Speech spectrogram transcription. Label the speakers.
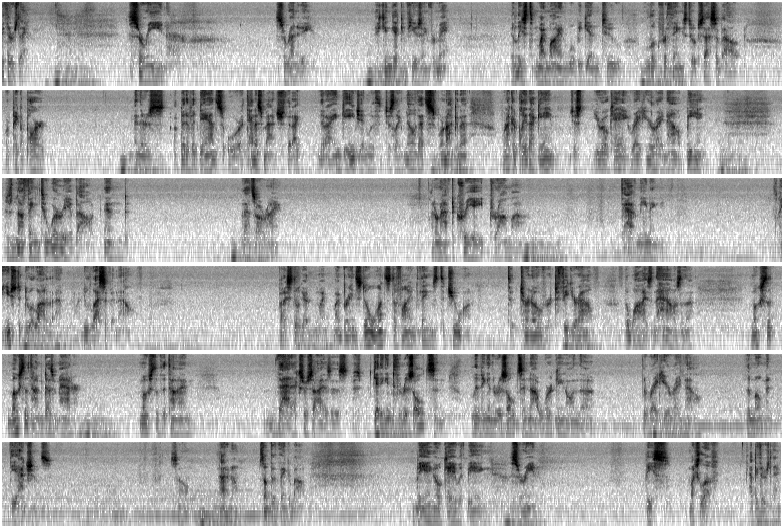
Speaker 1: Happy Thursday. Serene. Serenity. It can get confusing for me. At least my mind will begin to look for things to obsess about or pick apart. And there's a bit of a dance or a tennis match that I that I engage in with just like no that's we're not going to we're not going to play that game. Just you're okay right here right now being. There's nothing to worry about and that's all right. I don't have to create drama to have meaning. I used to do a lot of that. I do less of it now. But I still get, my, my brain still wants to find things to chew on, to turn over, to figure out the whys and the hows and the, most of the, most of the time it doesn't matter. Most of the time that exercise is, is getting into the results and living in the results and not working on the the right here right now. The moment the actions. So i don't know. Something to think about. Being okay with being serene. Peace much love. Happy thursday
